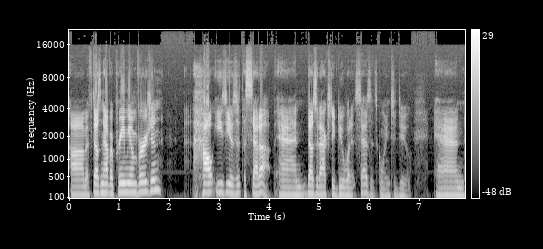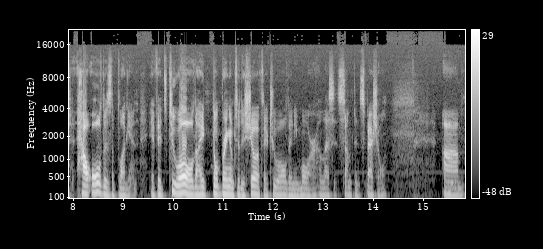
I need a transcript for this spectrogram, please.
Um, if it doesn't have a premium version, how easy is it to set up? And does it actually do what it says it's going to do? And how old is the plugin? If it's too old, I don't bring them to the show if they're too old anymore, unless it's something special. Um,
